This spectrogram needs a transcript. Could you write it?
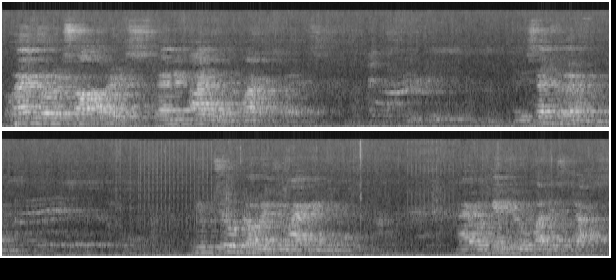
the landowner saw others standing idle in the marketplace. And he said to them, You too go into my vineyard, I will give you what is just.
